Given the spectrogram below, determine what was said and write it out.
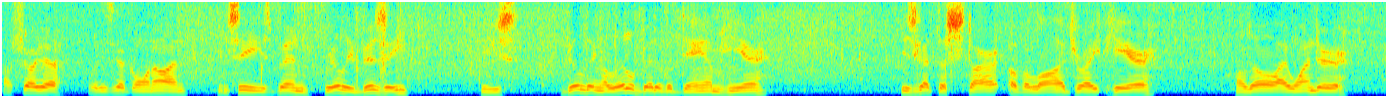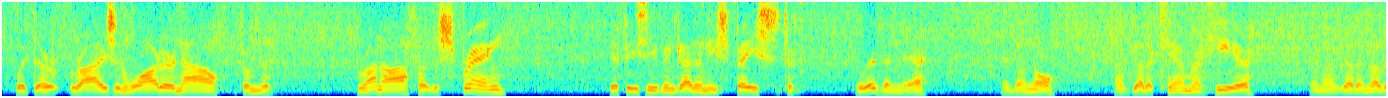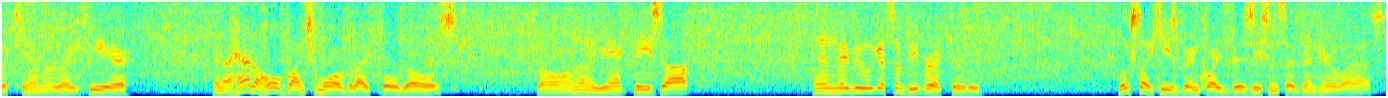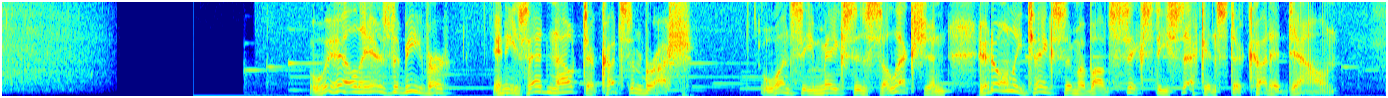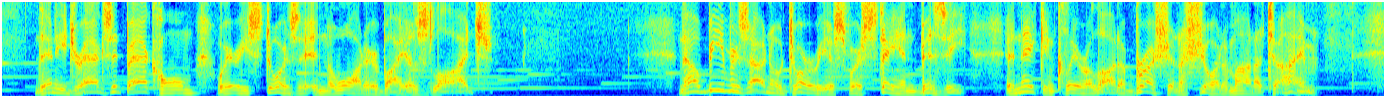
I'll show you what he's got going on. You can see he's been really busy. He's building a little bit of a dam here. He's got the start of a lodge right here. Although I wonder with the rise in water now from the runoff of the spring, if he's even got any space to live in there. I don't know. I've got a camera here, and I've got another camera right here. And I had a whole bunch more, but I pulled those. So I'm gonna yank these up, and maybe we get some beaver activity. Looks like he's been quite busy since I've been here last. Well, there's the beaver, and he's heading out to cut some brush. Once he makes his selection, it only takes him about 60 seconds to cut it down. Then he drags it back home where he stores it in the water by his lodge. Now, beavers are notorious for staying busy, and they can clear a lot of brush in a short amount of time.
